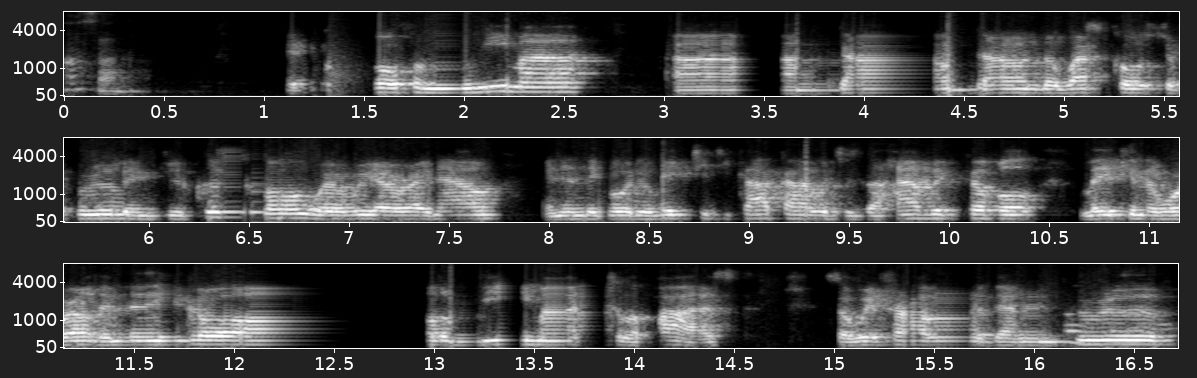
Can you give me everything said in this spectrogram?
awesome go from Lima um, down, down the west coast of Peru into Cusco, where we are right now, and then they go to Lake Titicaca, which is the navigable lake in the world, and then they go all from Lima to La Paz. So we're traveling with them in Peru.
